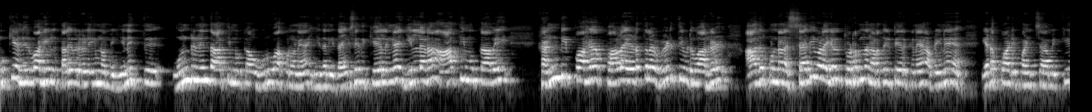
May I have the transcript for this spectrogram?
முக்கிய நிர்வாகிகள் தலைவர்களையும் நம்ம இணைத்து ஒன்றிணைந்து அதிமுகவை உருவாக்கணும்னு இதை நீ தயவுசெய்து கேளுங்க. இல்லைன்னா அதிமுகவை கண்டிப்பாக பல இடத்துல வீழ்த்தி விடுவார்கள். அதற்குண்டான சதிவலைகள் தொடர்ந்து நடந்துக்கிட்டே இருக்குனே அப்படின்னு எடப்பாடி பழனிசாமிக்கு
